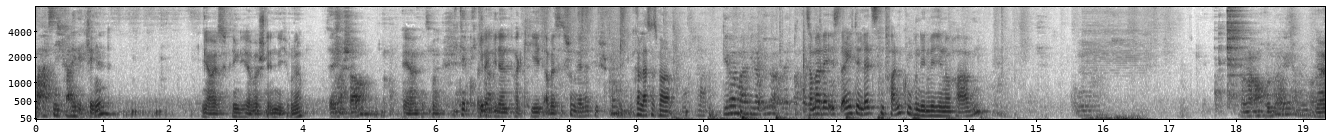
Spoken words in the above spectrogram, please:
Hat es nicht gerade geklingelt? Ja, es klingt hier aber ständig, oder? Soll ich mal schauen? Ja, ganz mal. Ich ich Wahrscheinlich mal- wieder ein Paket, aber es ist schon relativ spannend. Komm, lass uns mal. Gehen wir mal wieder rüber. Sag mal, wer isst eigentlich den letzten Pfannkuchen, den wir hier noch haben? Sollen wir auch rübergehen? Ja,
